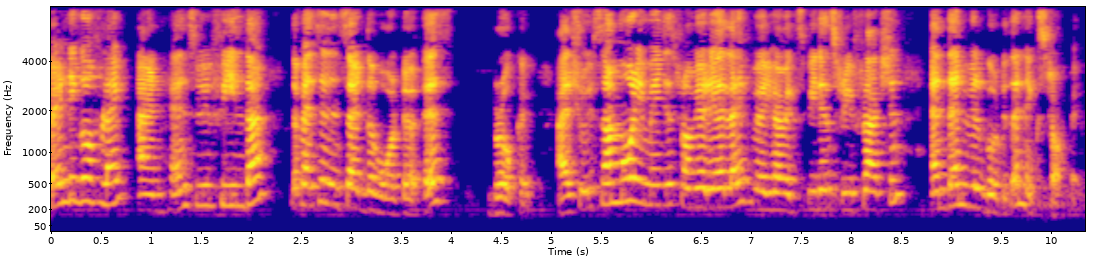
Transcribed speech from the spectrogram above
bending of light and hence we feel that the pencil inside the water is broken. I'll show you some more images from your real life where you have experienced refraction and then we'll go to the next topic.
